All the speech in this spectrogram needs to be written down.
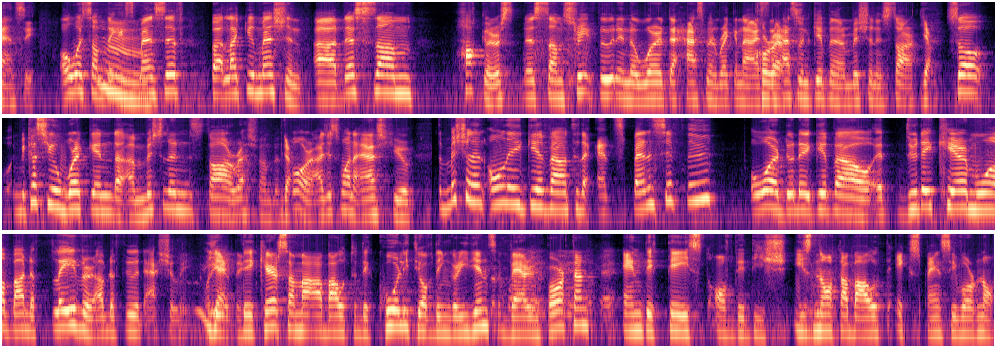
fancy, always something Hmm. expensive. But like you mentioned, uh, there's some hawkers, there's some street food in the world that has been recognized, that has been given a Michelin star. Yeah. So because you work in the, a Michelin star restaurant before, I just want to ask you: the Michelin only give out to the expensive food? Or do they give out? Do they care more about the flavor of the food actually? What yeah, they care some about the quality of the ingredients, very important, and the taste of the dish is not about expensive or not.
